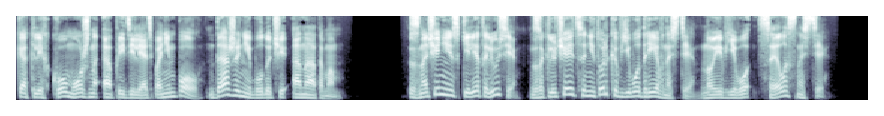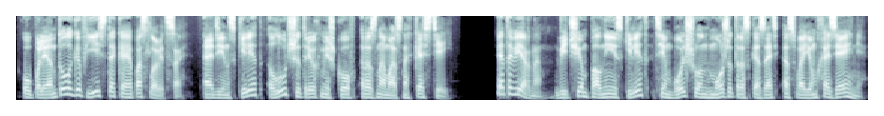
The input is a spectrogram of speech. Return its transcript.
как легко можно определять по ним пол, даже не будучи анатомом. Значение скелета Люси заключается не только в его древности, но и в его целостности. У палеонтологов есть такая пословица «один скелет лучше трех мешков разномастных костей». Это верно, ведь чем полнее скелет, тем больше он может рассказать о своем хозяине.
